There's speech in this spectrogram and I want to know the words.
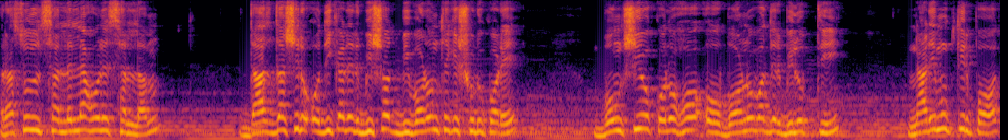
রাসুল সাল্লাহ সাল্লাম দাসদাসীর অধিকারের বিশদ বিবরণ থেকে শুরু করে বংশীয় কলহ ও বর্ণবাদের বিলুপ্তি, নারী মুক্তির পথ,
